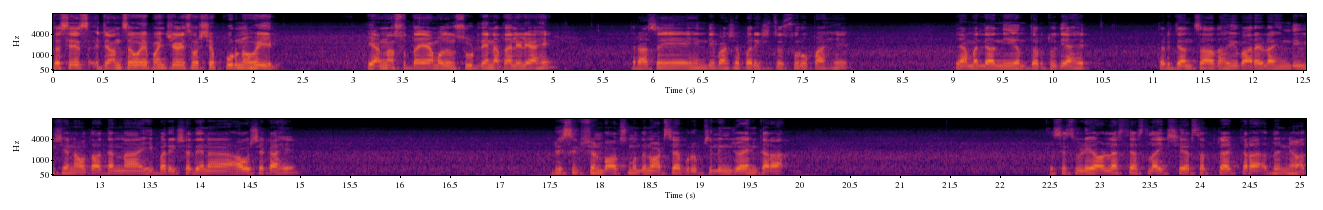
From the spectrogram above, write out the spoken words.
तसेच ज्यांचं वय पंचेचाळीस वर्ष पूर्ण होईल यांनासुद्धा यामधून सूट देण्यात आलेली आहे. तर असे हिंदी भाषा परीक्षेचं स्वरूप आहे. यामधल्या नियम तरतुदी आहेत. तर ज्यांचा दहावी बारावीला हिंदी विषय नव्हता त्यांना ही परीक्षा देणं आवश्यक आहे. डिस्क्रिप्शन बॉक्समधून व्हॉट्सॲप ग्रुपची लिंक जॉईन करा. तसेच व्हिडिओ आवडल्यास त्यास लाईक शेअर सबस्क्राईब करा. धन्यवाद.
